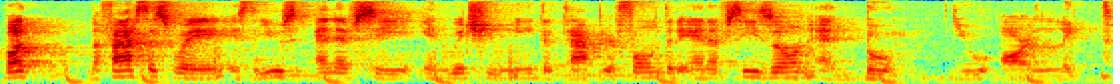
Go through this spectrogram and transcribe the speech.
but the fastest way is to use NFC in which you need to tap your phone to the NFC zone and boom, you are linked.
